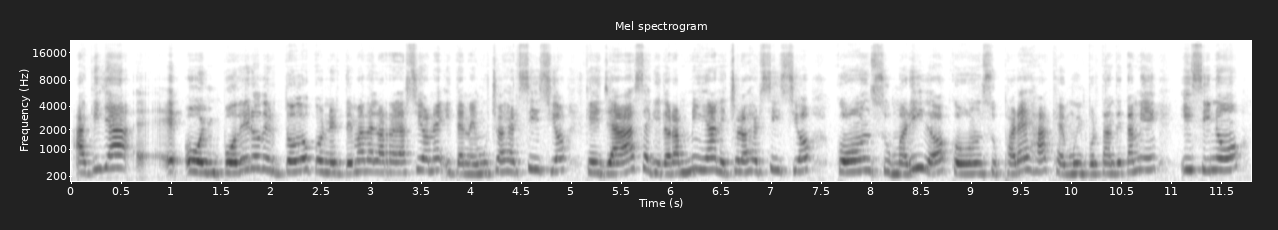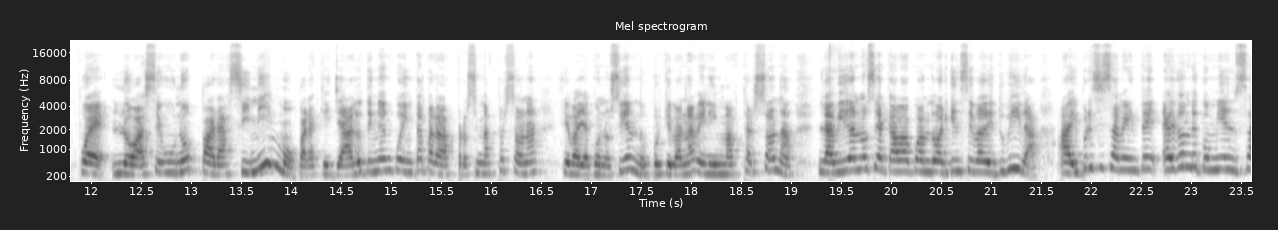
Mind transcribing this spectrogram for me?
aquí ya eh, eh, os empodero del todo con el tema de las relaciones y tenéis muchos ejercicios que ya seguidoras mías han hecho los ejercicios con sus maridos, con sus parejas, que es muy importante también, y si no, pues lo hace uno para sí mismo, para que ya lo tenga en cuenta para las próximas personas que vaya conociendo, porque van a venir más personas. La vida no se acaba cuando alguien se va de tu vida, ahí precisamente es donde comienza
